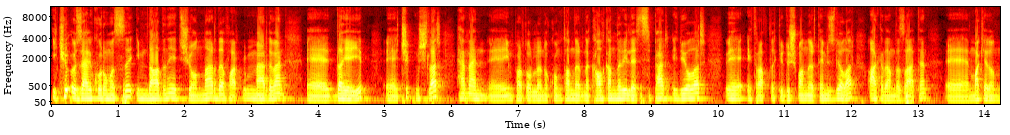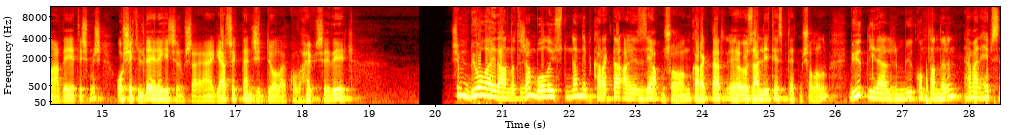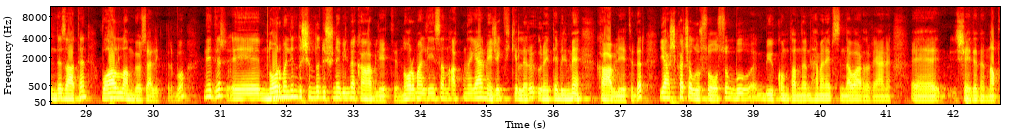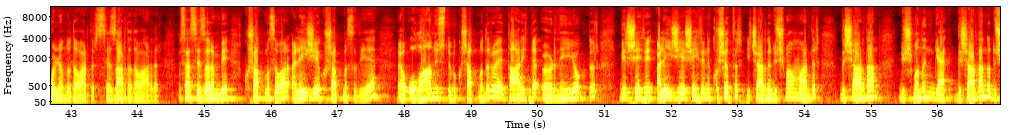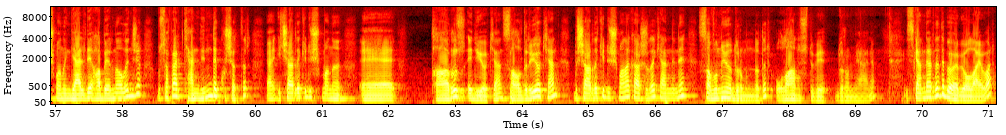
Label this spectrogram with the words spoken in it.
iki özel koruması imdadına yetişiyor. Onlar da farklı bir merdiven e, dayayıp e, çıkmışlar. Hemen e, imparatorlarına, komutanlarına kalkanlarıyla siper ediyorlar ve etraftaki düşmanları temizliyorlar. Arkadan da zaten e, Makedonlar da yetişmiş. O şekilde ele geçirmişler. Yani gerçekten ciddi olay. Kolay bir şey değil. Şimdi bir olayı da anlatacağım. Bu olay üstünden de bir karakter analizi yapmış olalım. Karakter e, özelliği tespit etmiş olalım. Büyük liderlerin, büyük komutanların hemen hepsinde zaten var olan bir özelliktir bu. Nedir? E, normalin dışında düşünebilme kabiliyeti. Normalde insanın aklına gelmeyecek fikirleri üretebilme kabiliyetidir. Yaş kaç olursa olsun bu büyük komutanların hemen hepsinde vardır. Yani e, şeyde de Napolyon'da da vardır, Sezar'da da vardır. Mesela Sezar'ın bir kuşatması var. Alejia kuşatması diye. E, olağanüstü bir kuşatmadır ve tarihte örneği yoktur. Bir şehri Alejia şehrini kuşatır. İçeride düşman vardır. Dışarıdan düşmanın dışarıdan da düşmanın geldiği haberini alınca bu sefer kendini de kuşatır. Yani içerideki düşmanı e, taarruz ediyorken, saldırıyorken dışarıdaki düşmana karşı da kendini savunuyor durumundadır. Olağanüstü bir durum yani. İskender'de de böyle bir olay var.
